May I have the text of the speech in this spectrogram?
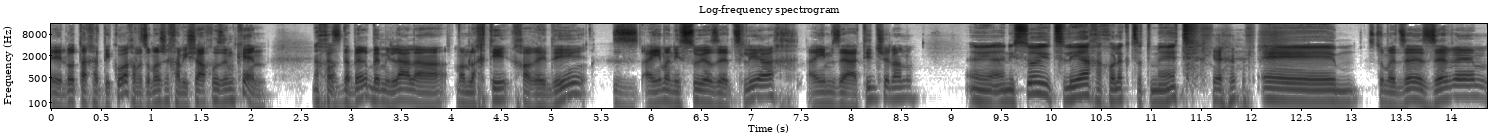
אה, לא תחת פיקוח אבל זה אומר שחמישה אחוז הם כן. נכון. אז דבר במילה על הממלכתי חרדי האם הניסוי הזה הצליח האם זה העתיד שלנו. אה, הניסוי הצליח החולה קצת מת. אה, זאת אומרת זה זרם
